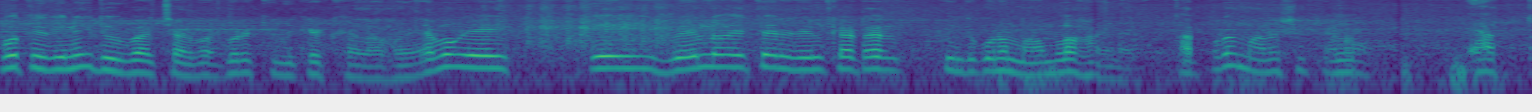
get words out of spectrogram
প্রতিদিনই দুইবার, চারবার করে ক্রিকেট খেলা হয় এবং এই এই রেলওয়েতে রেল কাটার কিন্তু কোনো মামলা হয় না। তারপরে মানুষের কেন এত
